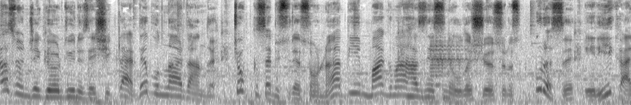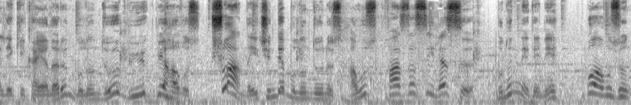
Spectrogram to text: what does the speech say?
az önce gördüğünüz eşikler de bunlardandı. Çok kısa bir süre sonra bir magma haznesine ulaşıyorsunuz. Burası eriyik haldeki kayaların bulunduğu büyük bir havuz. Şu anda içinde bulunduğunuz havuz fazlasıyla sığ. Bunun nedeni bu havuzun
